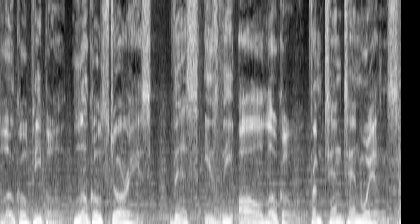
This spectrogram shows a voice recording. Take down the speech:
Local people, local stories. This is the All Local from 1010 Wins.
